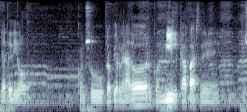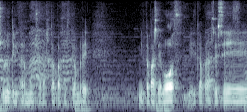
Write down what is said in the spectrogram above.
ya te digo, con su propio ordenador, con mil capas de... que suele utilizar mucho las capas este hombre. Mil capas de voz, mil capas, ese...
